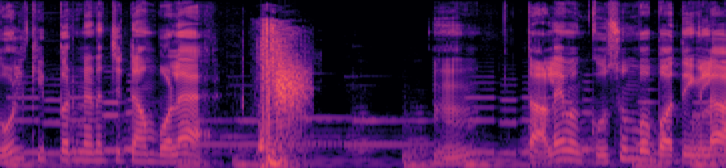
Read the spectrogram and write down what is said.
கோல் கீப்பர் நினைச்சிட்டான் போல. ம் தலைவன் குசும்ப பாத்தீங்களா?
